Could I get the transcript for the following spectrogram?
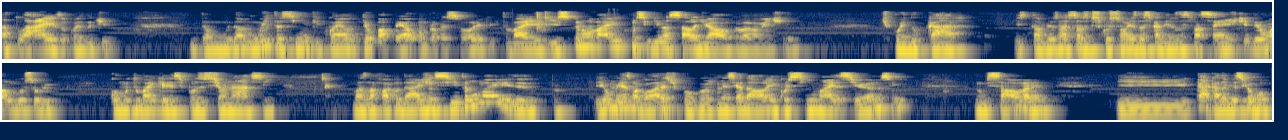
atuais ou coisa do tipo. Então muda muito assim o que qual é o teu papel como professor o que tu vai isso tu não vai conseguir na sala de aula provavelmente. Tipo educar. Isso talvez nessas discussões das cadeiras das FACED te dê uma luz sobre como tu vai querer se posicionar assim. Mas na faculdade em si tu não vai eu mesmo agora tipo eu comecei a dar aula em cursinho mais esse ano assim não me salva né? E cara cada vez que eu vou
